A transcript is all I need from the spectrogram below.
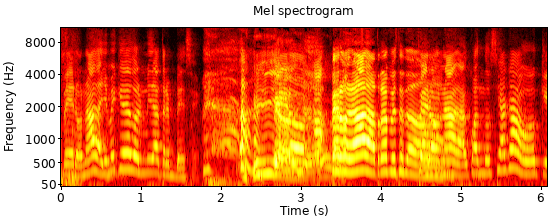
Pero nada, yo me quedé dormida tres veces. Pero, ah. Pero nada, tres veces nada. Pero nada, cuando se acabó, que,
